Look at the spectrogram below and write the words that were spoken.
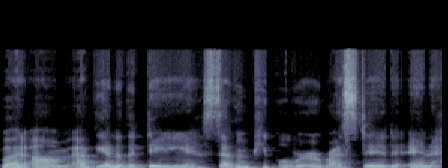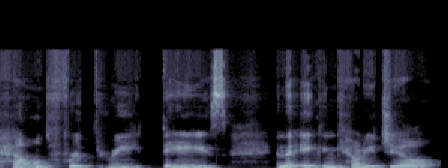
But um, at the end of the day, seven people were arrested and held for three days in the Aitkin County Jail.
